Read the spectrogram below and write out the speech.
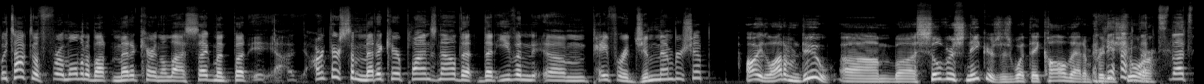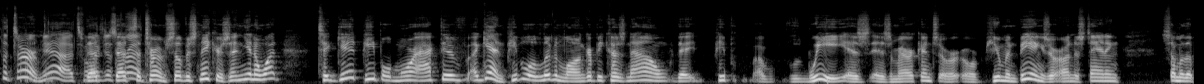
We talked for a moment about Medicare in the last segment, but uh, aren't there some Medicare plans now that that even um, pay for a gym membership? Oh, a lot of them do. Um, uh, silver sneakers is what they call that. I'm pretty sure. That's, that's the term. Yeah, that's what I just that's read. the term, silver sneakers. And you know what? To get people more active, again, people are living longer because now they people, uh, we as as Americans or, or human beings are understanding some of the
